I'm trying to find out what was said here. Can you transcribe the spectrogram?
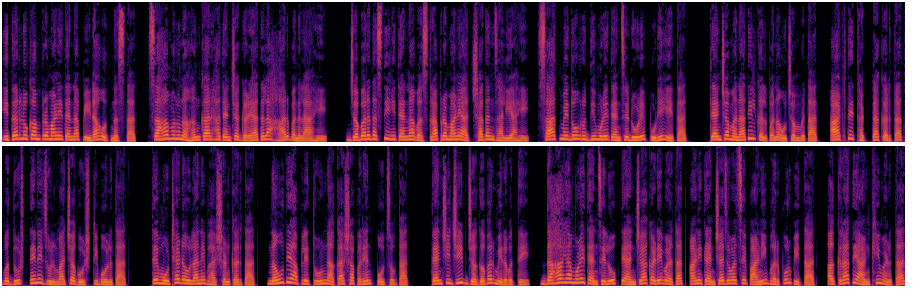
इतर लोकांप्रमाणे त्यांना पीडा होत नसतात. सहा म्हणून अहंकार हा त्यांच्या गळ्यातला हार बनला आहे. जबरदस्ती ही त्यांना वस्त्राप्रमाणे आच्छादन झाली आहे. सात मेदोवृद्धीमुळे त्यांचे डोळे पुढे येतात त्यांच्या मनातील कल्पना उचंबतात आठ ते थट्टा करतात व दुष्टतेने जुलमाच्या गोष्टी बोलतात. ते मोठ्या डौलाने भाषण करतात. नऊ ते आपले तोंड आकाशापर्यंत पोचवतात. त्यांची जीभ जगभर मिरवते. दहा ह्यामुळे त्यांचे लोक त्यांच्याकडे वळतात आणि त्यांच्याजवळचे पाणी भरपूर पितात. अकरा ते आणखी म्हणतात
